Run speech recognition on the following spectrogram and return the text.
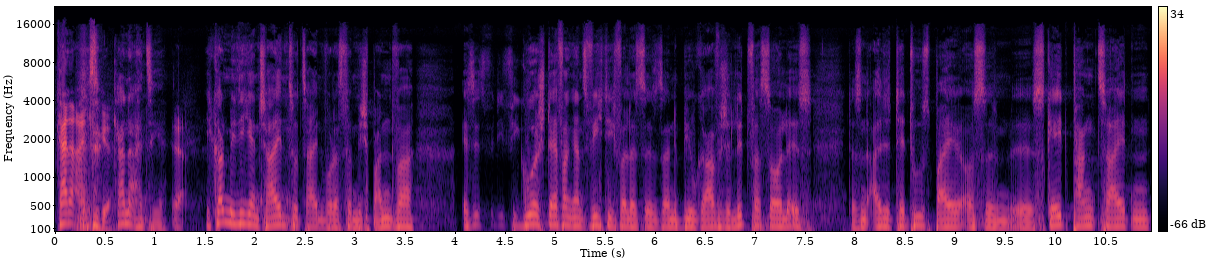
Keine einzige. keine einzige. Ja. Ich konnte mich nicht entscheiden zu Zeiten, wo das für mich spannend war. Es ist für die Figur Stefan ganz wichtig, weil das äh, seine biografische Litfaßsäule ist. Da sind alte Tattoos bei aus den äh, Skate-Punk-Zeiten,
